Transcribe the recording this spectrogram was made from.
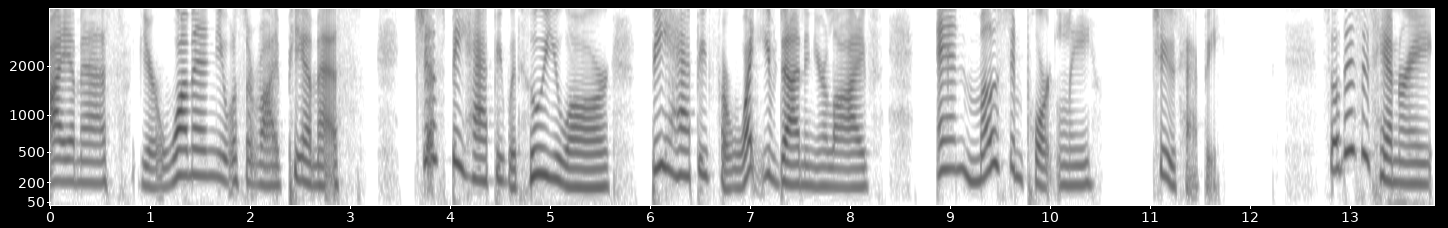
IMS. If you're a woman, you will survive PMS. Just be happy with who you are. Be happy for what you've done in your life. And most importantly, choose happy. So, this is Henrie.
